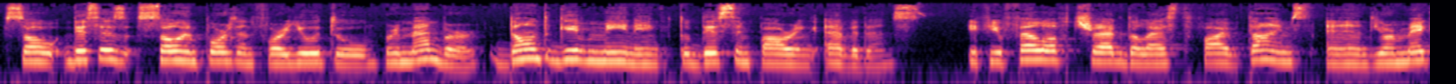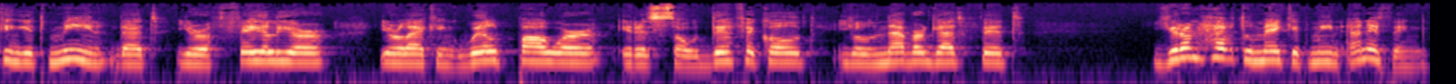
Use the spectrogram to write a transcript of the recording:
So this is so important for you to remember. Don't give meaning to disempowering evidence. If you fell off track the last five times and you're making it mean that you're a failure, you're lacking willpower, it is so difficult, you'll never get fit, you don't have to make it mean anything.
